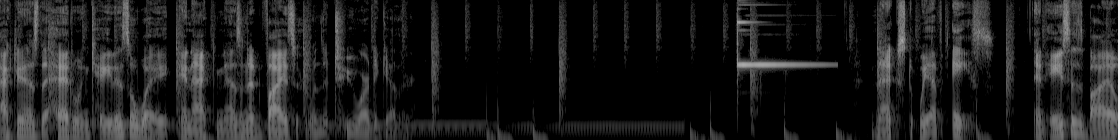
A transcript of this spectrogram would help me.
acting as the head when Kaid is away and acting as an advisor when the two are together. Next, we have Ace. In Ace's bio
